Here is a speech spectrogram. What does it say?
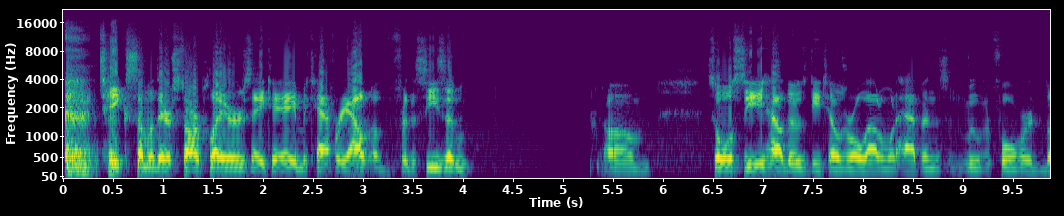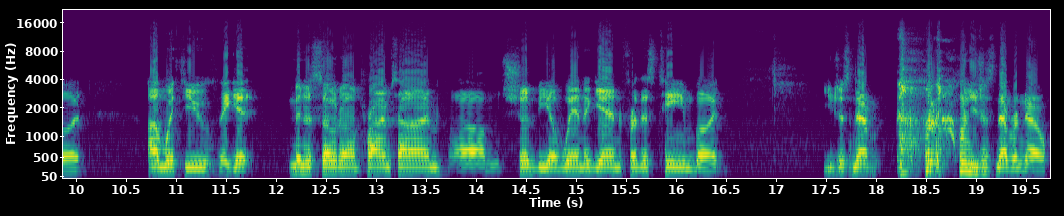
take some of their star players, aka McCaffrey, out of for the season. Um, so we'll see how those details roll out and what happens moving forward. But I'm with you. They get Minnesota prime time. Um, should be a win again for this team, but you just never you just never know.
